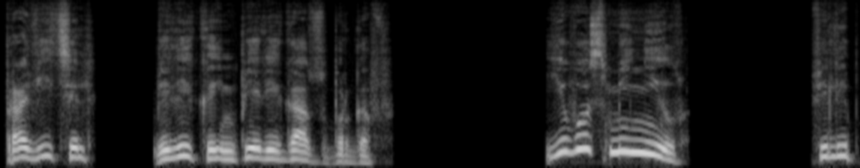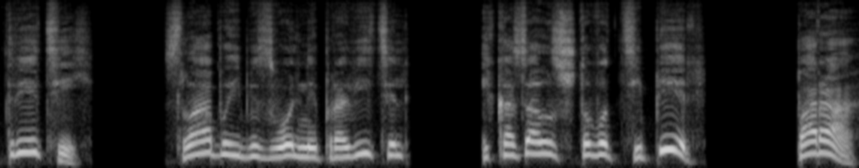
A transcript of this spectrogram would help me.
правитель Великой империи Габсбургов. Его сменил Филипп III, слабый и безвольный правитель, и казалось, что вот теперь пора.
